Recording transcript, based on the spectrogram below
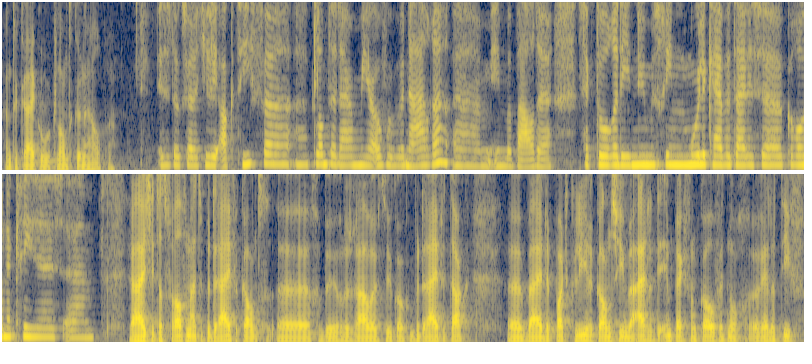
en te kijken hoe we klanten kunnen helpen. Is het ook zo dat jullie actief uh, klanten daar meer over benaderen? Um, in bepaalde sectoren die het nu misschien moeilijk hebben tijdens de coronacrisis? Um. Ja, je ziet dat vooral vanuit de bedrijvenkant uh, gebeuren. Dus Rauw heeft natuurlijk ook een bedrijventak. Uh, bij de particuliere kant zien we eigenlijk de impact van COVID nog relatief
